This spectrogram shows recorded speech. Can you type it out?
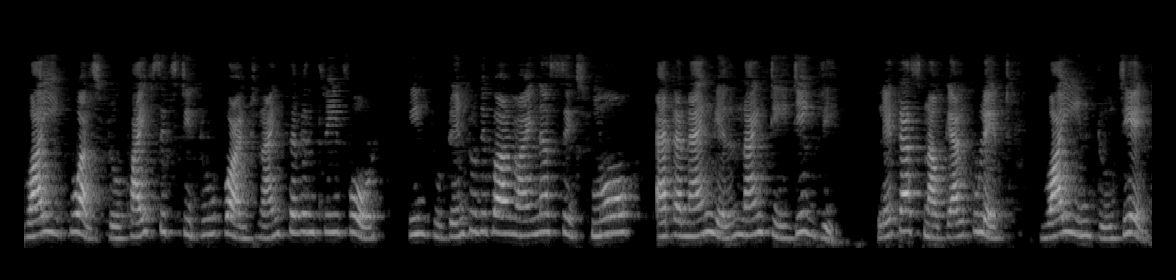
Y equals to 562.9734 into 10 to the power minus 6 mho at an angle 90 degree. Let us now calculate Y into Z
